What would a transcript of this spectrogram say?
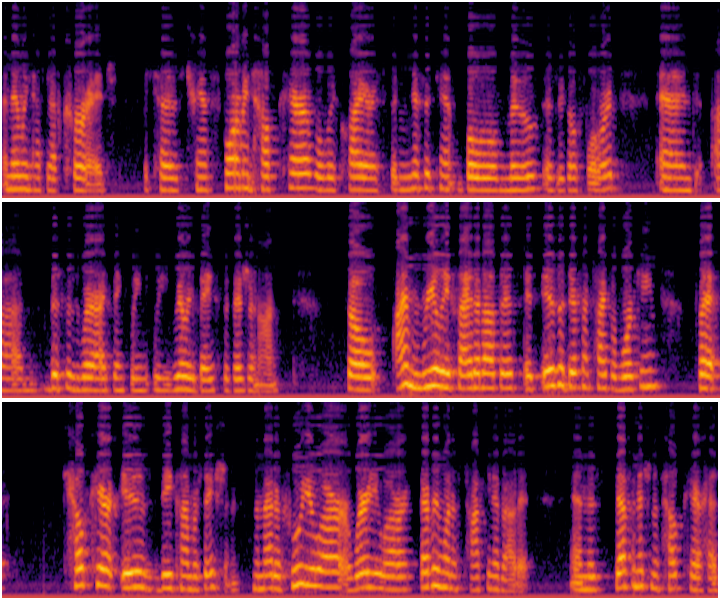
And then we have to have courage because transforming healthcare will require a significant, bold moves as we go forward. And um, this is where I think we, we really base the vision on. So I'm really excited about this. It is a different type of working, but healthcare is the conversation. No matter who you are or where you are, everyone is talking about it. And this definition of healthcare has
